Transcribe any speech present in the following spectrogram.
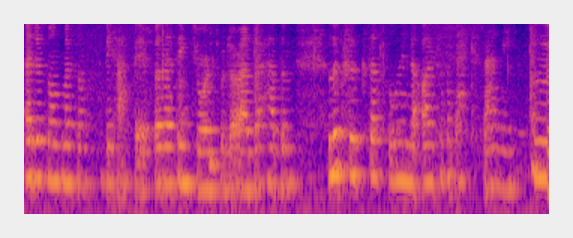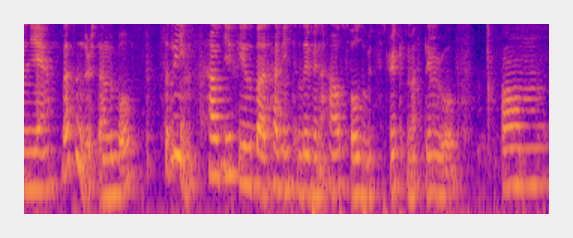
I just want my sons to be happy, but I think George would rather have them look successful in the eyes of a Pakistani. Mm, yeah, that's understandable. Salim, how do you feel about having to live in a household with strict Muslim rules? Um,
